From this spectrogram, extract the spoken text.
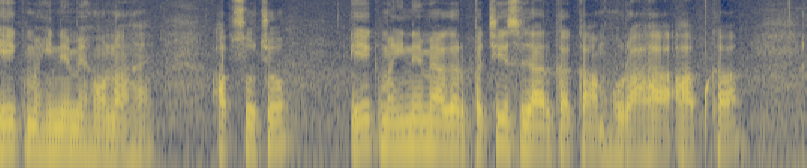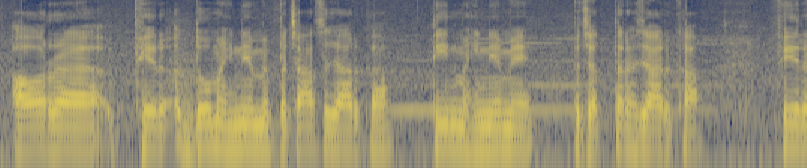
एक महीने में होना है। अब सोचो, एक महीने में अगर पच्चीस हज़ार का काम हो रहा है आपका और फिर दो महीने में पचास हज़ार का, तीन महीने में पचहत्तर हज़ार का फिर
